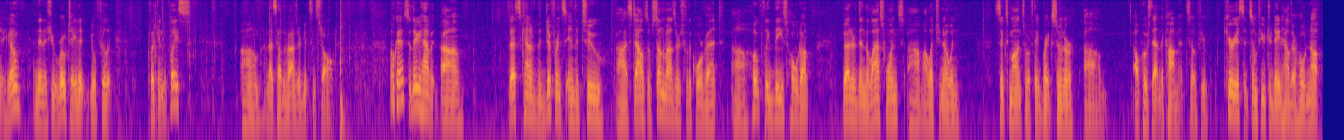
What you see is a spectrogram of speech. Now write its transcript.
There you go. And then as you rotate it, you'll feel it click into place. Um, and that's how the visor gets installed. Okay, so there you have it. Uh, that's kind of the difference in the two uh, styles of sun visors for the Corvette. Uh, hopefully these hold up better than the last ones. Um, I'll let you know in six months or if they break sooner. Um, I'll post that in the comments. So if you're curious at some future date how they're holding up,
